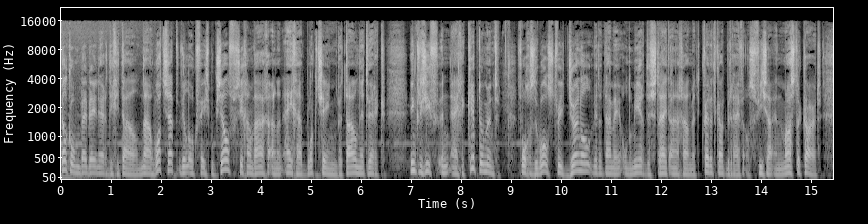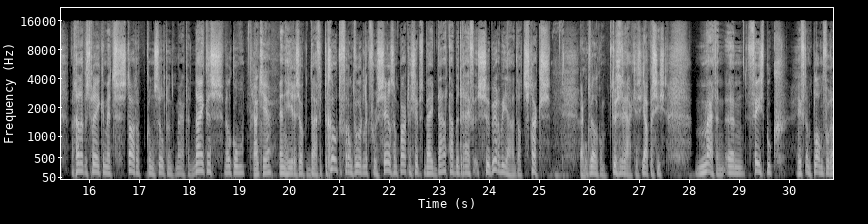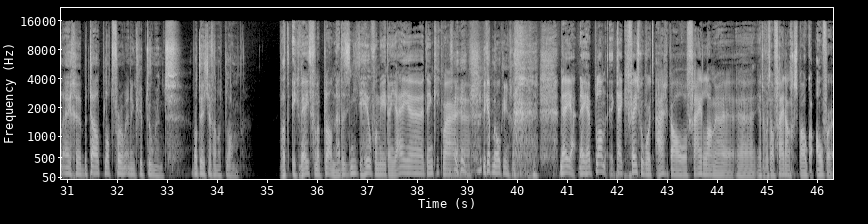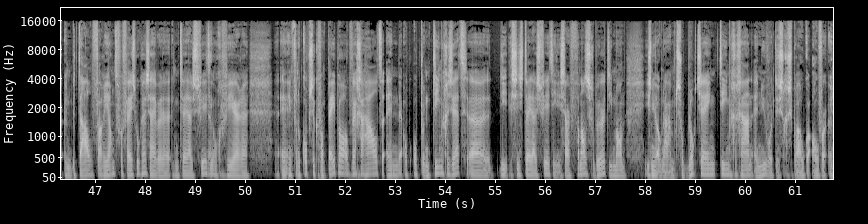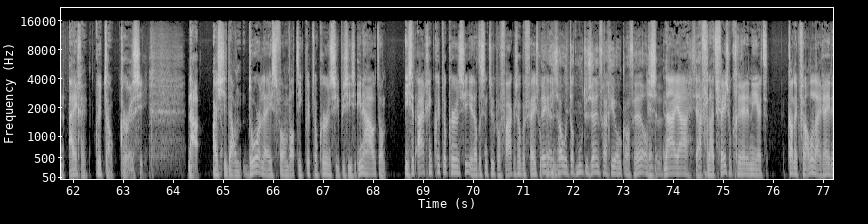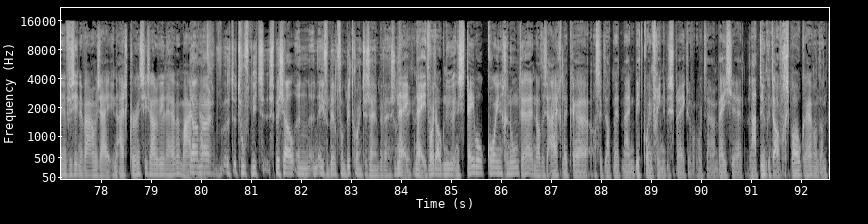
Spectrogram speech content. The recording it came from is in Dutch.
Welkom bij BNR Digitaal. Na WhatsApp wil ook Facebook zelf zich gaan wagen aan een eigen blockchain betaalnetwerk, inclusief een eigen cryptomunt. Volgens de Wall Street Journal wil het daarmee onder meer de strijd aangaan met creditcardbedrijven als Visa en Mastercard. We gaan het bespreken met startup consultant Maarten Nijkens. Welkom. Dank je. En hier is ook David de Grote verantwoordelijk voor sales en partnerships bij databedrijf Suburbia. Dat straks. Ook welkom. Tussen de haakjes. Ja, precies. Maarten, ehm, Facebook heeft een plan voor een eigen betaalplatform en een cryptomunt. Wat weet jij van het plan? Wat ik weet van het plan, nou, dat is niet heel veel meer dan jij, uh, denk ik. Maar, uh... ik heb me ook ingelezen. nee, ja, nee, het plan. Kijk, Facebook wordt eigenlijk al vrij lang. Uh, ja, er wordt al vrij lang gesproken over een betaalvariant voor Facebook. Hè. Zij hebben in 2014 ja. ongeveer een van de kopstukken van PayPal ook weggehaald en op, op een team gezet. die, sinds 2014 is daar van alles gebeurd. Die man is nu ook naar een soort blockchain-team gegaan. En nu wordt dus gesproken over een eigen cryptocurrency. Nou, als je dan doorleest van wat die cryptocurrency precies inhoudt, dan is het eigenlijk geen cryptocurrency. En dat is natuurlijk wel vaker zo bij Facebook. Nee, en zou het dat moeten zijn, vraag je ook af. Hè? Als, ja, nou ja, ja, vanuit Facebook geredeneerd kan ik van allerlei redenen verzinnen waarom zij een eigen currency zouden willen hebben. Maar ja, maar het, het, hoeft niet speciaal een, een evenbeeld van Bitcoin te zijn, bij wijze van nee, nee, het wordt ook nu een stablecoin genoemd. Hè, en dat is eigenlijk, uh, als ik dat met mijn Bitcoin-vrienden bespreek, wordt daar een beetje laatdunkend over gesproken. Hè, want dan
